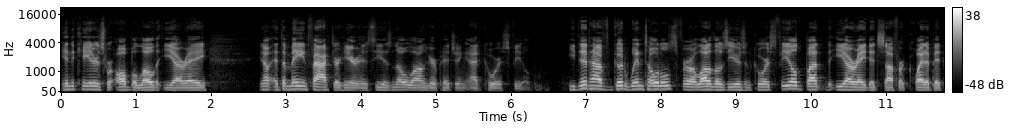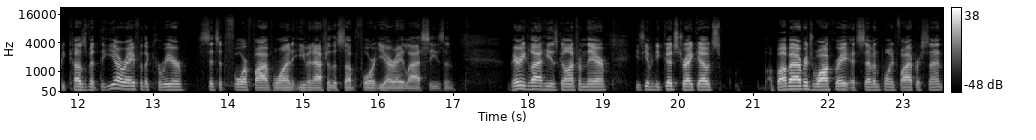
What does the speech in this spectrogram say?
Indicators were all below the ERA. You know, at the main factor here is he is no longer pitching at Coors Field. He did have good win totals for a lot of those years in Coors Field, but the ERA did suffer quite a bit because of it. The ERA for the career sits at 4.51 even after the sub 4 ERA last season. Very glad he has gone from there. He's giving you good strikeouts, above average walk rate at 7.5%.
